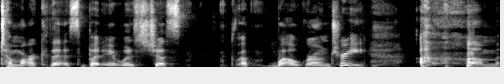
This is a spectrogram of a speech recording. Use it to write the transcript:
to mark this, but it was just a well-grown tree. Um,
